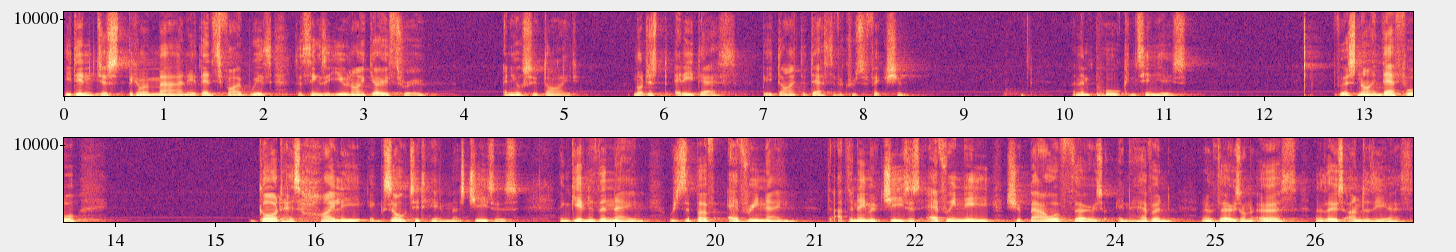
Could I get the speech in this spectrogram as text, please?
He didn't just become a man, he identified with the things that you and I go through, and he also died. Not just any death, but he died the death of a crucifixion. And then Paul continues. Verse 9 Therefore, God has highly exalted him, that's Jesus, and given him the name which is above every name, that at the name of Jesus every knee should bow of those in heaven, and of those on earth, and of those under the earth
